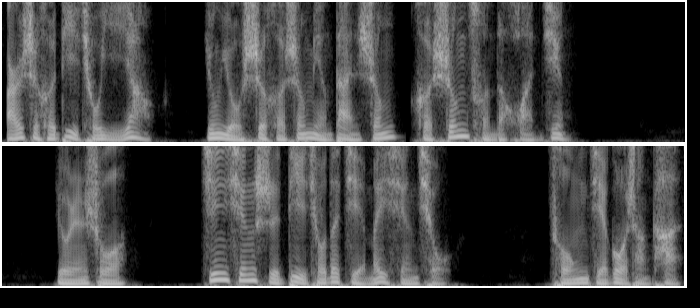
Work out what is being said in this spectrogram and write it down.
而是和地球一样，拥有适合生命诞生和生存的环境。有人说，金星是地球的姐妹星球。从结构上看，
